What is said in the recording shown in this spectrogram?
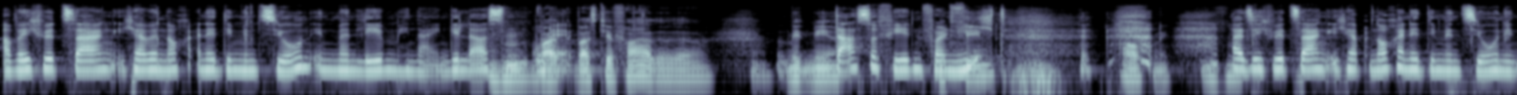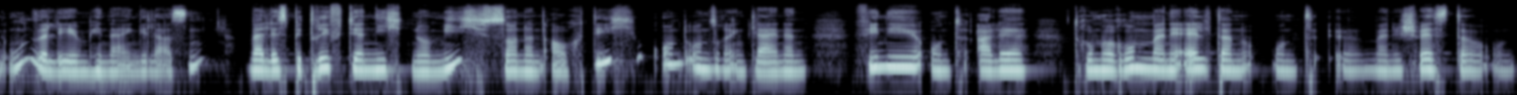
aber ich würde sagen, ich habe noch eine Dimension in mein Leben hineingelassen. Mhm. War, warst du Fahrt oder mit mir? Das auf jeden Fall mit nicht. Auch nicht. Mhm. Also ich würde sagen, ich habe noch eine Dimension in unser Leben hineingelassen, weil es betrifft ja nicht nur mich, sondern auch dich und unseren kleinen Fini und alle drumherum, meine Eltern und äh, meine Schwester und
